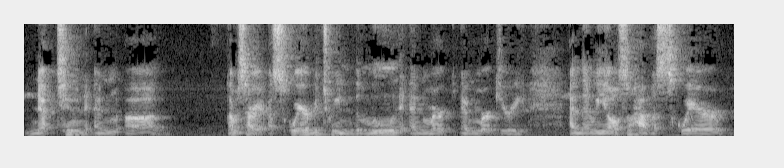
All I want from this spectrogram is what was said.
Neptune and uh, I'm sorry, a square between the Moon and and Mercury, and then we also have a square.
